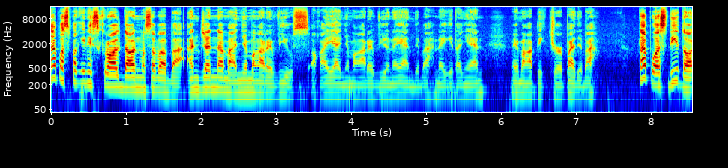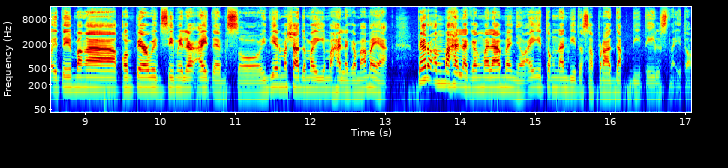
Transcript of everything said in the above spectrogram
Tapos pag in-scroll down mo sa baba, andyan naman yung mga reviews. Okay, yan yung mga review na yan, 'di ba? Nakikita niyo yan? May mga picture pa, 'di ba? Tapos dito, ito yung mga compare with similar items. So, hindi yan masyado magiging mahalaga mamaya. Pero ang mahalagang malaman nyo ay itong nandito sa product details na ito.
